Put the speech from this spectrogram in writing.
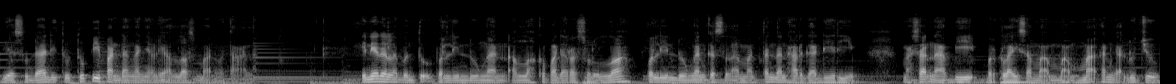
dia sudah ditutupi pandangannya oleh Allah Subhanahu wa taala. Ini adalah bentuk perlindungan Allah kepada Rasulullah, perlindungan keselamatan dan harga diri. Masa Nabi berkelahi sama emak-emak kan nggak lucu.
